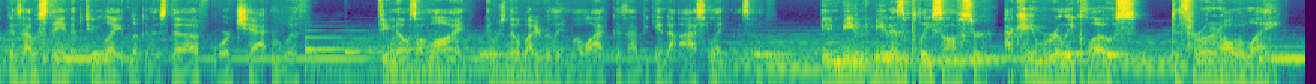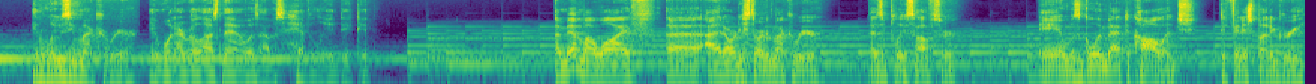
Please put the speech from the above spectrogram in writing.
because I was staying up too late looking at stuff or chatting with females online. There was nobody really in my life because I began to isolate myself. And being, being as a police officer, I came really close to throwing it all away and losing my career. And what I realized now is I was heavily addicted. I met my wife. Uh, I had already started my career as a police officer and was going back to college to finish my degree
